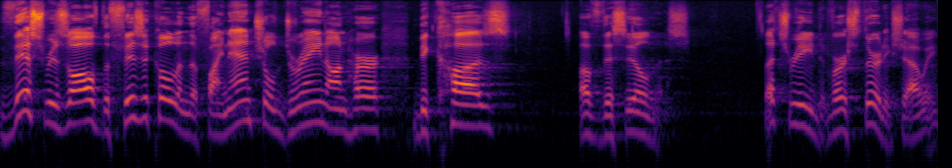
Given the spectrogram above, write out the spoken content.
This resolved the physical and the financial drain on her because of this illness. Let's read verse 30, shall we?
